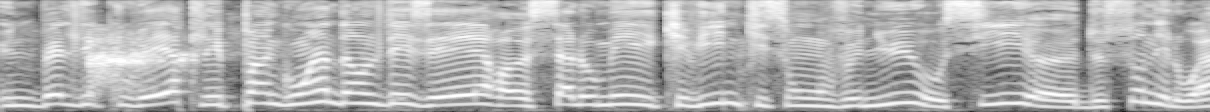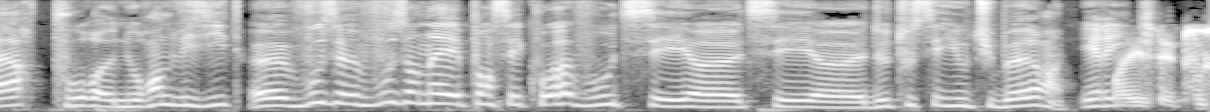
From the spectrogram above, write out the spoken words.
une belle découverte, les pingouins dans le désert, euh, Salomé et Kevin qui sont venus aussi euh, de Saône-et-Loire pour euh, nous rendre visite. Euh, vous, euh, vous en avez pensé quoi, vous, de, ces, euh, de, ces, euh, de tous ces youtubeurs Eric? Ouais, ils étaient tous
